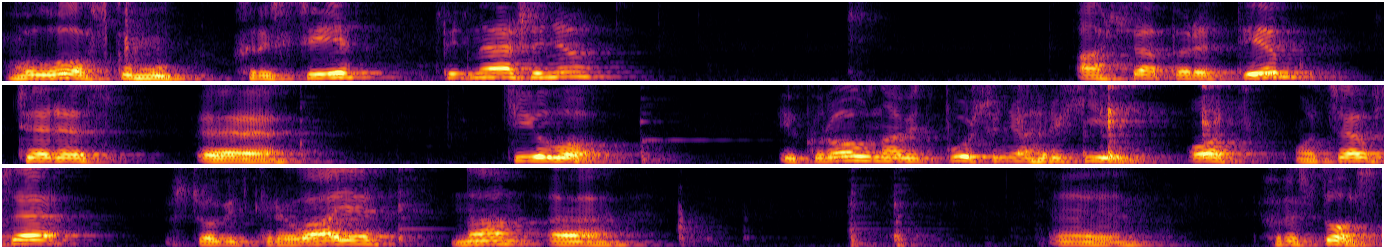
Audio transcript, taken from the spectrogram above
Голговському хресті піднесення. А ще перед тим через тіло і кров на відпущення гріхів. От, оце все, що відкриває нам е, е, Христос.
